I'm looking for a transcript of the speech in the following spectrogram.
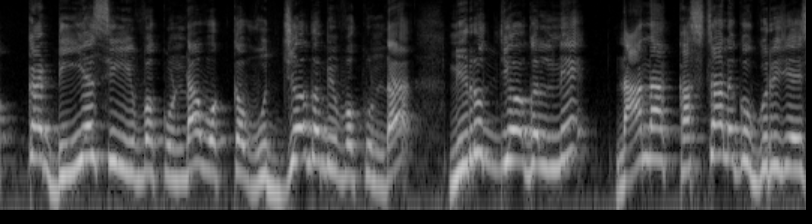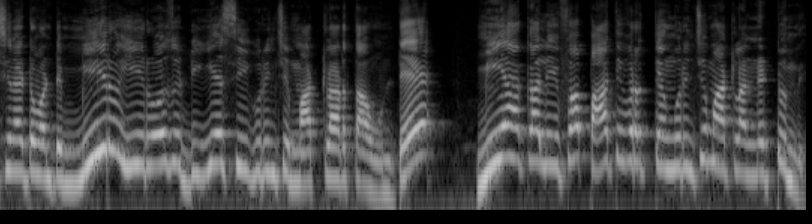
ఒక్క డిఎస్సి ఇవ్వకుండా ఒక్క ఉద్యోగం ఇవ్వకుండా నిరుద్యోగుల్ని నానా కష్టాలకు గురి చేసినటువంటి మీరు ఈరోజు డిఎస్సి గురించి మాట్లాడుతూ ఉంటే మియా ఖలీఫా పాతివ్రత్యం గురించి మాట్లాడినట్టుంది.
